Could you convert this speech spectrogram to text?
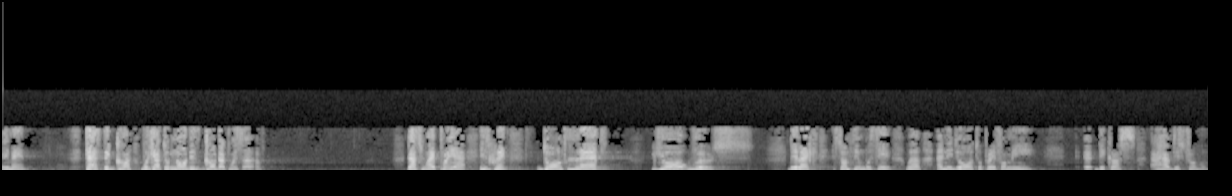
Amen? That's the God. We got to know this God that we serve. That's why prayer is great. Don't let your words be like something we say. Well, I need you all to pray for me uh, because I have this trouble.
